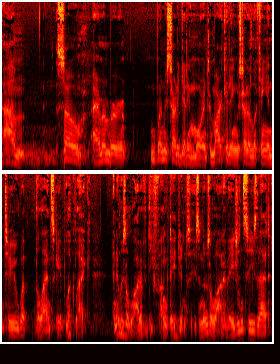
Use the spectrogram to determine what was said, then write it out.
Um, so I remember when we started getting more into marketing, we started looking into what the landscape looked like. And it was a lot of defunct agencies. And there was a lot of agencies that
